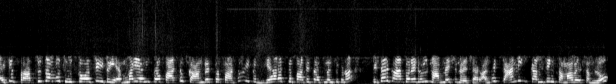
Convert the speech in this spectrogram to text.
అయితే ప్రస్తుతము చూసుకోవచ్చు ఇటు ఎంఐఎం తో పాటు కాంగ్రెస్తో పాటు ఇటు బీఆర్ఎస్ పార్టీ తరఫు నుంచి కూడా ఇతర కార్పొరేటర్లు నామినేషన్ వేశారు. అంటే స్టాండింగ్ కమిటీ సమావేశంలో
